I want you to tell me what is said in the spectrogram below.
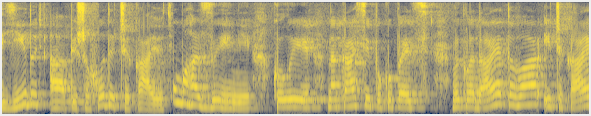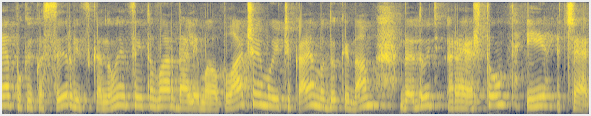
їдуть, а пішоходи чекають. У магазині, коли на касі покупець викладає товар і чекає, поки касир відсканує цей товар. Далі ми оплачуємо і чекаємо, доки нам дадуть решту і чек.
